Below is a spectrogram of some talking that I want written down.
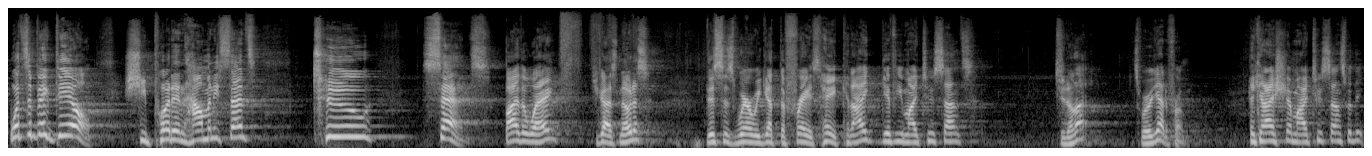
What's the big deal? She put in how many cents? Two cents. By the way, did you guys notice? This is where we get the phrase, hey, can I give you my two cents? Did you know that? That's where we get it from. Hey, can I share my two cents with you?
